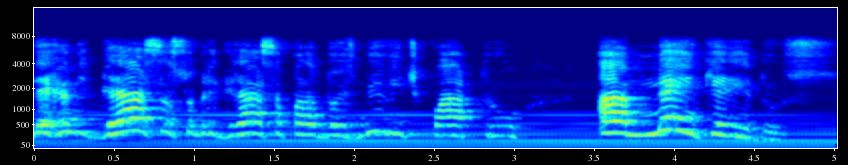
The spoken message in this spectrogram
derrame graça sobre graça para 2024. Amém, queridos.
